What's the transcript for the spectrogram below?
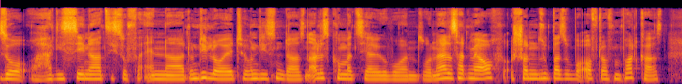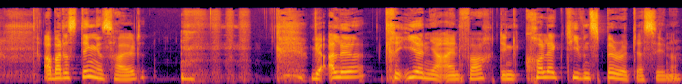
So, oh, die Szene hat sich so verändert und die Leute und dies und das und alles kommerziell geworden. So, ne? Das hatten wir auch schon super, super oft auf dem Podcast. Aber das Ding ist halt, wir alle kreieren ja einfach den kollektiven Spirit der Szene.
